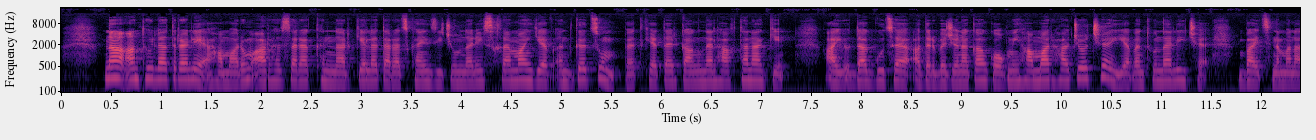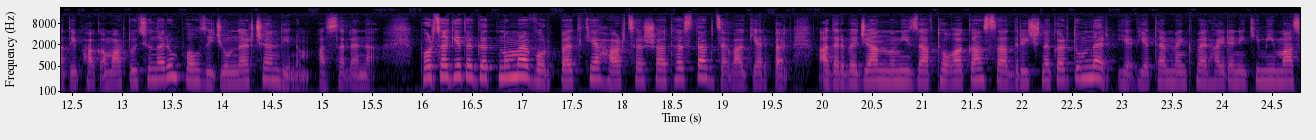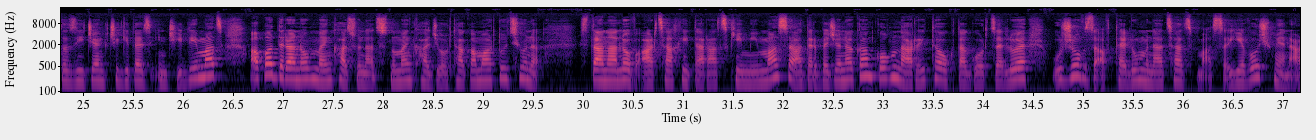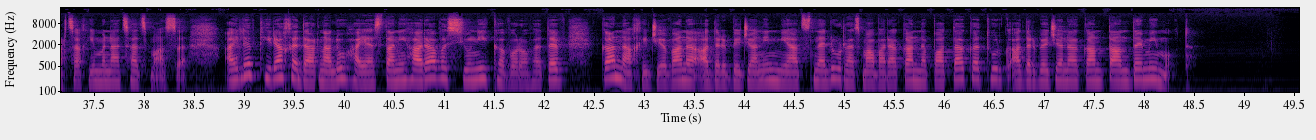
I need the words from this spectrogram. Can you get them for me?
Նա անթույլատրելի է համարում առհասարակ քննարկել է տարածքային զիջումների սխեման եւ ընդգծում պետք է տեր կանգնել հաղթանակին։ Այո, դա գուցե ադրբեջանական կողմի համար հաջո չէ եւ ընդունելի չէ, բայց նմանատիպ հակամարտություններում փողզիջումներ չեն լինում, ասել է նա։ Փորձագետը գտնում է, որ պետք է հարցը շատ հստակ ձևակերպել։ Ադրբեջանն ունի զավթողական սադրիչ նկարտումներ, եւ եթե մենք մեր հայրենիքի մի մասը զիջենք չգիտես ինչի դիմաց, ապա դրանով մենք հասունացնում ենք հաջորդ հակամարտությունը։ Ստանալով Արցախի տարածքի մի մասը, ադրբեջանական կողմն առիթը օգտագործելու է ուժով զավթելու մնացած մասը եւ ոչ միայն Արցախի մնացած մասը, այլև թիրախ է դառնալու Հայաստանի հարավը Սյունիքը, որովհետեւ կա Նախիջևանը Ադրբեջանին միացնելու ռազմավարական նպատակը թուրք-ադրբեջանական տանդեմի մոտ։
